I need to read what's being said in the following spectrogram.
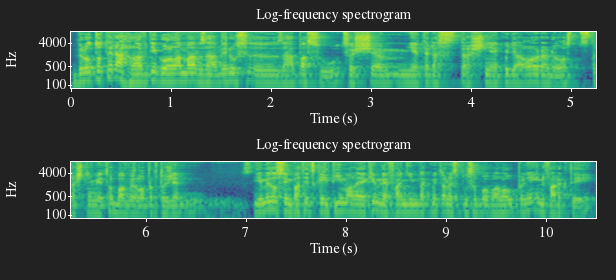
bylo to teda hlavně golama v závěru e, zápasu, což e, mě teda strašně jako dělalo radost, strašně mě to bavilo, protože je mi to sympatický tým, ale jak jim nefandím, tak mi to nespůsobovalo úplně infarkty.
